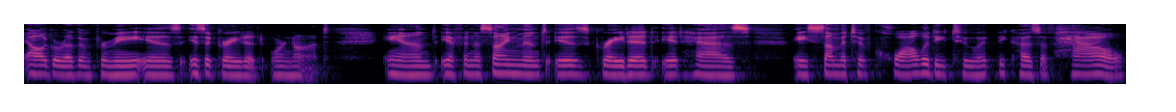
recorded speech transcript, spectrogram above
algorithm for me is is it graded or not? And if an assignment is graded, it has a summative quality to it because of how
